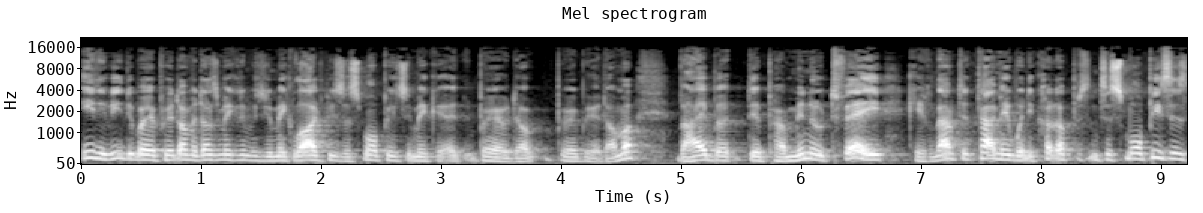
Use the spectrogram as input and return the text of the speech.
eat it doesn't make a difference. You make large pieces or small pieces, you make a ber adama. But the parminu tfei, when you cut up into small pieces,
